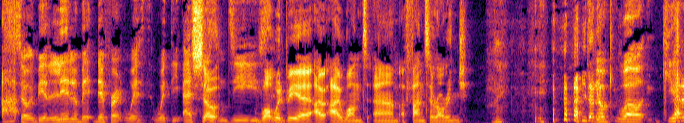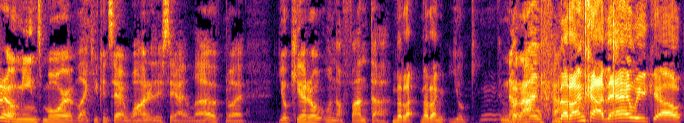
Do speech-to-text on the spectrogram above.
Ah. so it'd be a little bit different with with the S's So, and Z's. What and- would be a? I, I want um, a Fanta orange. you don't know. Yo, well, quiero means more of like you can say I want or they say I love, but yo quiero una Fanta. Nara- narang- Yo naranja. naranja. There we go.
